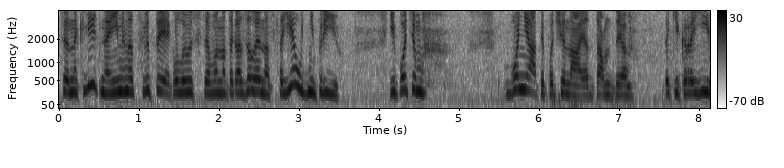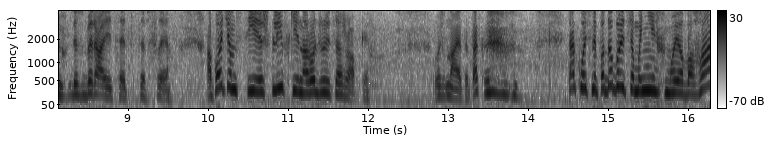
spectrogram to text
Це не квітне, а іменно цвіте, коли ось вона така зелена стає у Дніпрі, і потім воняти починає там, де такі краї, де збирається це все. А потім з цієї шплівки народжуються жабки. Ви знаєте, так? Так ось не подобається мені моя вага.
